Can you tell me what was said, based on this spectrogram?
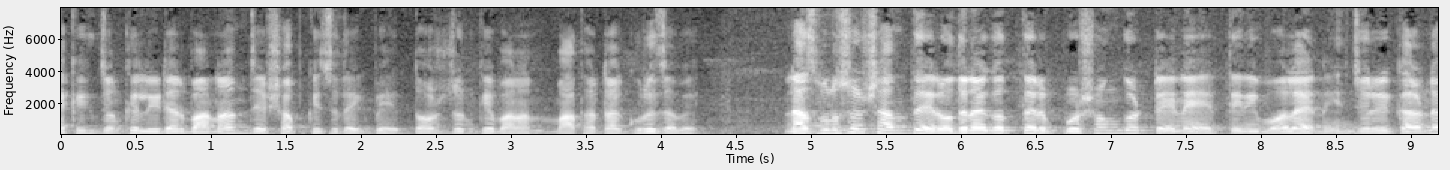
এক একজনকে লিডার বানান, যে সবকিছু দেখবে। দশজনকে বানান, মাথাটা ঘুরে যাবে। নাজমুল হোসেন শান্তের অধিনায়কত্বের প্রসঙ্গ টেনে তিনি বলেন ইঞ্জুরির কারণে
